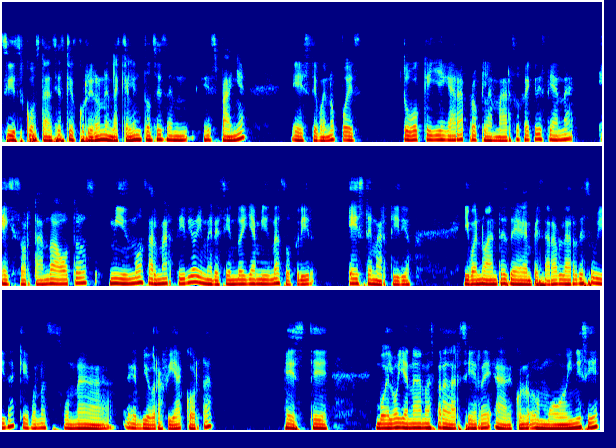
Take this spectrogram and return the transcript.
circunstancias que ocurrieron en aquel entonces en España, este bueno, pues tuvo que llegar a proclamar su fe cristiana exhortando a otros mismos al martirio y mereciendo ella misma sufrir este martirio. Y bueno, antes de empezar a hablar de su vida, que bueno, es una eh, biografía corta, este, vuelvo ya nada más para dar cierre a como inicié.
